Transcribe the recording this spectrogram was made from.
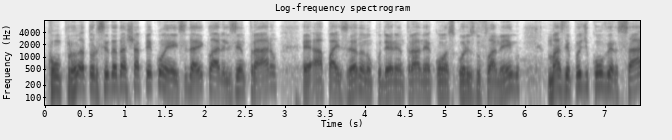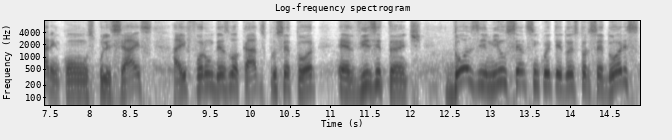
comprou na torcida da Chapecoense. Daí, claro, eles entraram, é, a paisana não puderam entrar né, com as cores do Flamengo, mas depois de conversarem com os policiais, aí foram deslocados para o setor é, visitante. 12.152 torcedores,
